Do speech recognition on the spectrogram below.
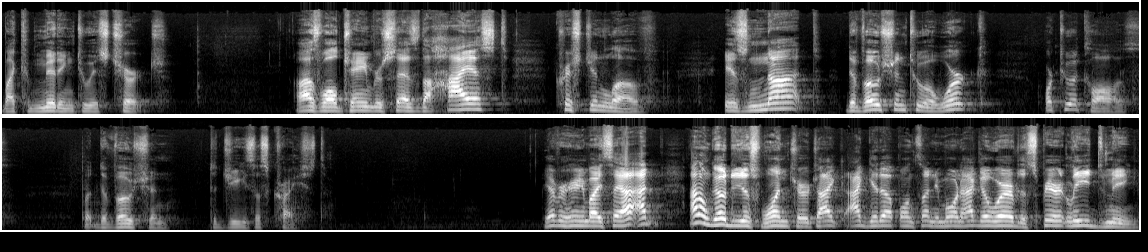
by committing to His church. Oswald Chambers says the highest Christian love is not devotion to a work or to a cause, but devotion to Jesus Christ. You ever hear anybody say, I, I, I don't go to just one church. I, I get up on Sunday morning, I go wherever the Spirit leads me.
